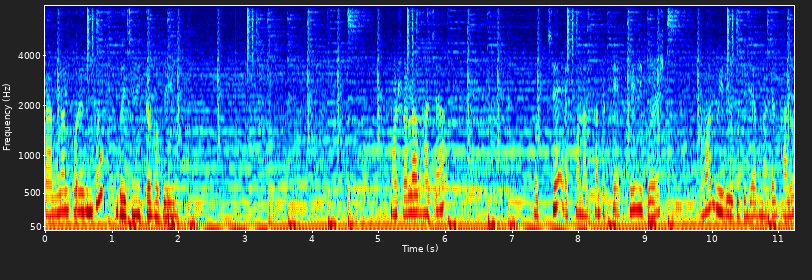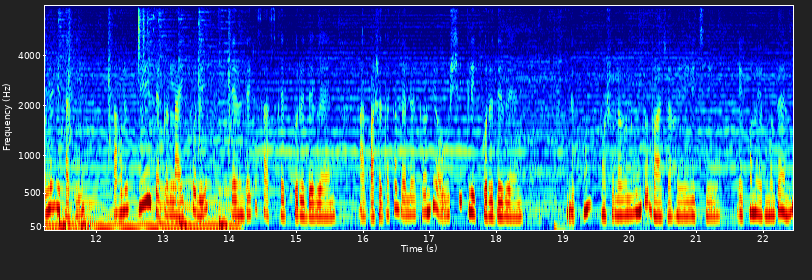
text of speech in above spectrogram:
লাল লাল করে কিন্তু ভেজে নিতে হবে। মশলা ভাজা হচ্ছে, এখন আপনাদেরকে একটি রিকোয়েস্ট আমার ভিডিওটি যদি আপনাদের ভালো লেগে থাকে, তাহলে প্লিজ একটা লাইক করে চ্যানেলটাকে সাবস্ক্রাইব করে দেবেন। আর পাশে থাকা বেল আইকনটি অবশ্যই ক্লিক করে দেবেন। দেখুন, মশলাগুলো কিন্তু ভাজা হয়ে গেছে। এখন এর মধ্যে আমি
